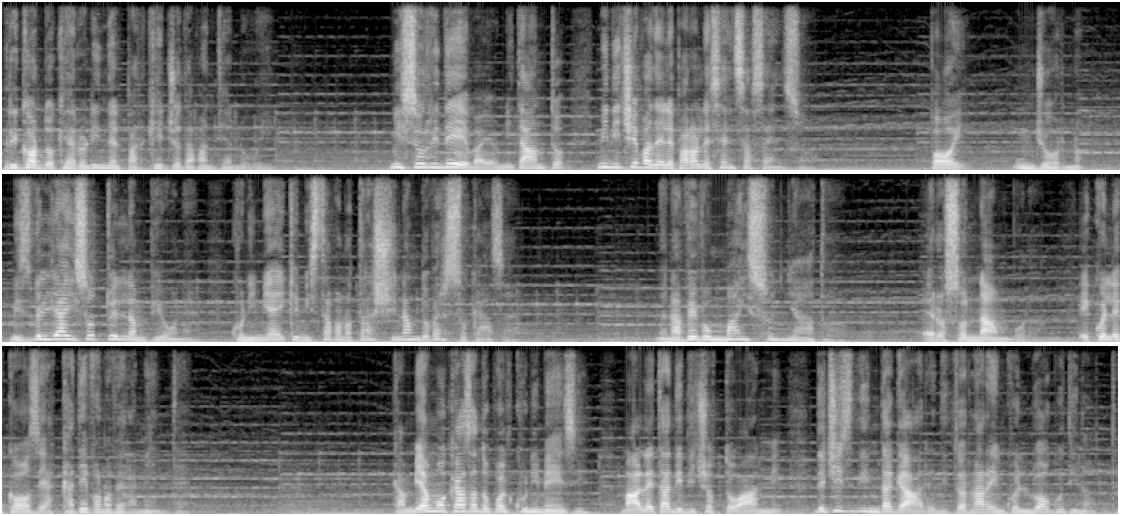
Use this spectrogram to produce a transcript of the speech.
ricordo che ero lì nel parcheggio davanti a lui. Mi sorrideva e ogni tanto mi diceva delle parole senza senso. Poi, un giorno, mi svegliai sotto il lampione, con i miei che mi stavano trascinando verso casa. Non avevo mai sognato. Ero sonnambulo e quelle cose accadevano veramente. Cambiammo casa dopo alcuni mesi, ma all'età di 18 anni decisi di indagare e di tornare in quel luogo di notte.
